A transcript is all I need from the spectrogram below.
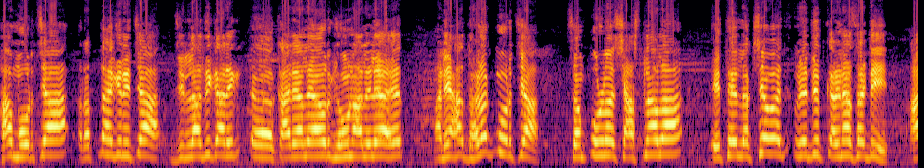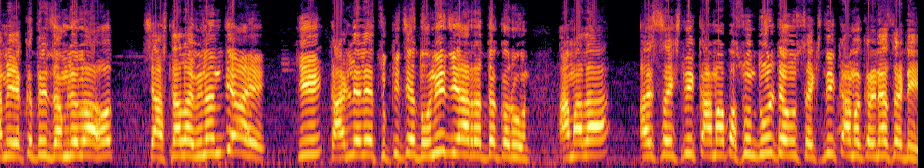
हा मोर्चा रत्नागिरीच्या जिल्हाधिकारी कार्यालयावर घेऊन आलेले आहेत आणि हा धडक मोर्चा संपूर्ण शासनाला येथे लक्ष वेधित करण्यासाठी आम्ही एकत्रित जमलेलो आहोत. शासनाला विनंती आहे की काढलेले चुकीचे दोन्ही जी आर रद्द करून आम्हाला अशैक्षणिक कामापासून दूर ठेवून शैक्षणिक कामं करण्यासाठी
